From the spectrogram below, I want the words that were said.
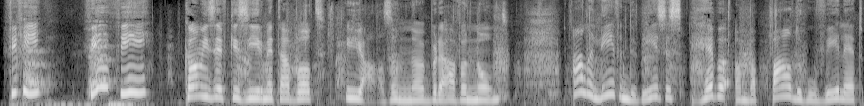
Fifi, Fifi, kom eens even hier met dat bot. Ja, is een eh, brave hond. Alle levende wezens hebben een bepaalde hoeveelheid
